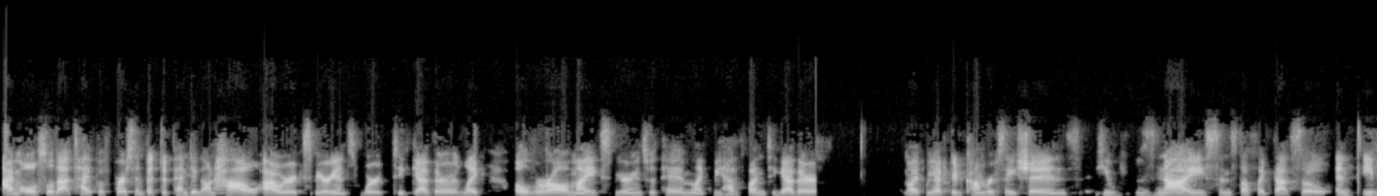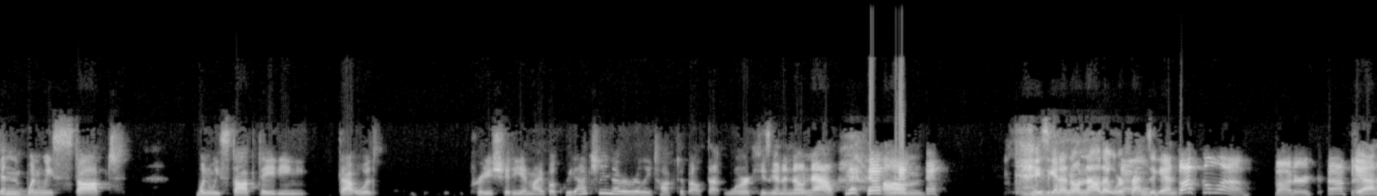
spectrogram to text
I'm also that type of person, but depending on how our experience were together, like overall my experience with him, like we had fun together. Like we had good conversations. He was nice and stuff like that. So, and even when we stopped when we stopped dating, that was pretty shitty in my book. We'd actually never really talked about that work. He's going to know now. um, He's going to know now that we're So friends again. Buckle up, Buttercup, and Yeah.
